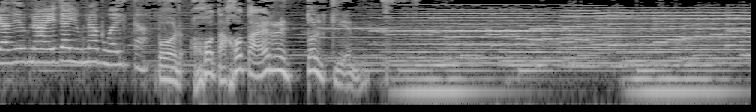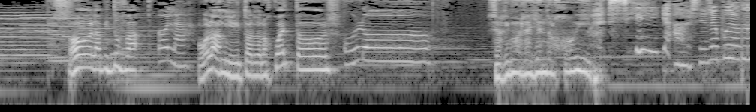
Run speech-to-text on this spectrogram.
Historia de una ida y una vuelta. Por JJR Tolkien. Hola, Pitufa. Hola. Hola, amiguitos de los cuentos. Hola. Seguimos leyendo el hobby. Sí, a ver si se pueden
